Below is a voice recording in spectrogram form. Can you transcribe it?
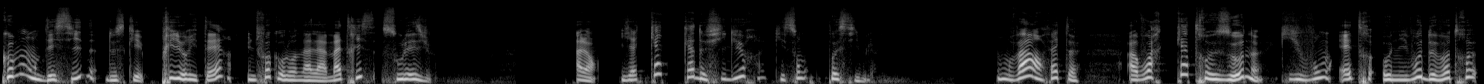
comment on décide de ce qui est prioritaire une fois que l'on a la matrice sous les yeux? Alors, il y a quatre cas de figure qui sont possibles. On va en fait avoir quatre zones qui vont être au niveau de votre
